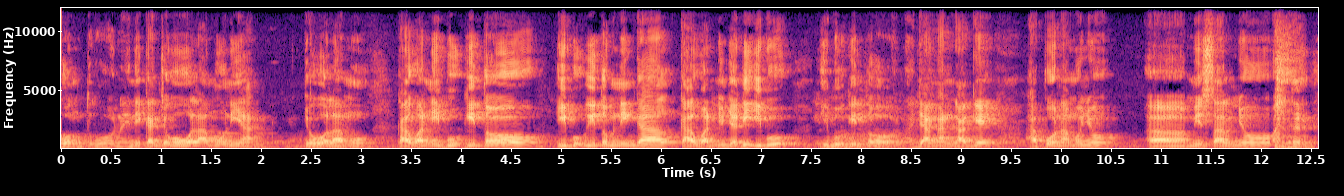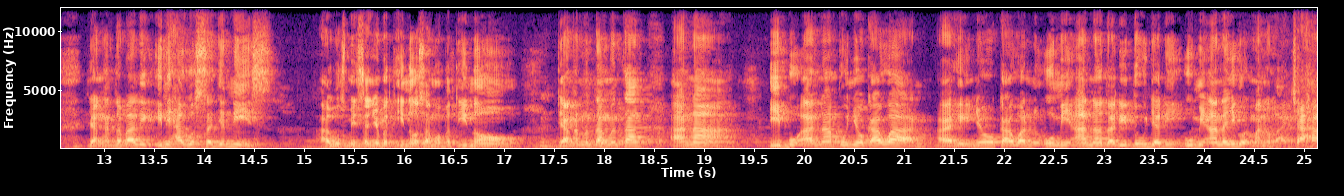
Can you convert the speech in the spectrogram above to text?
wong tua. Nah, ini kan coba lamunian. Coba lamu. Kawan ibu kita, ibu kita meninggal, kawannya jadi ibu ibu kita. Nah, jangan kaget apa namanya uh, misalnya jangan terbalik ini harus sejenis harus misalnya betino sama betino jangan mentang-mentang Ana ibu Ana punya kawan. Akhirnya kawan Umi Ana tadi itu jadi Umi Ana juga mana baca?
